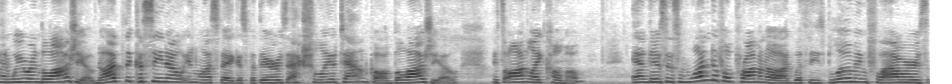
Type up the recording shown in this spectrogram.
And we were in Bellagio, not the casino in Las Vegas, but there is actually a town called Bellagio. It's on Lake Como. And there's this wonderful promenade with these blooming flowers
